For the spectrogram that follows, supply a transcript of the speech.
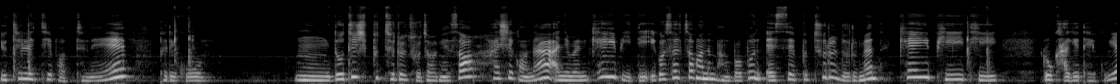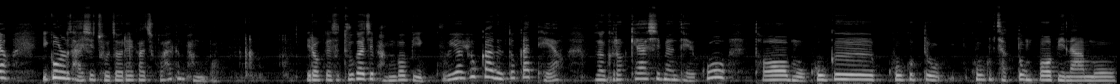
utility 버튼에 그리고 음, note shift를 조정해서 하시거나 아니면 KBD 이걸 설정하는 방법은 SF2를 누르면 KBD로 가게 되고요. 이걸로 다시 조절해 가지고 하는 방법. 이렇게 해서 두 가지 방법이 있고요. 효과는 똑같아요. 우선 그렇게 하시면 되고 더 뭐 고급 고급도 고급 작동법이나 뭐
